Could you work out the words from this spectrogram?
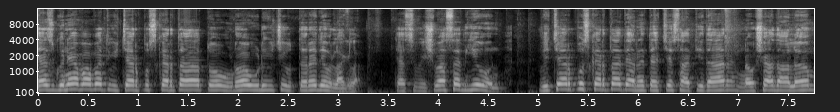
त्याच गुन्ह्याबाबत विचारपूस करता तो उडवाउडवीची उत्तरं देऊ लागला. त्यास विश्वासात घेऊन विचारपूस करता त्यानं त्याचे साथीदार नौशाद आलम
